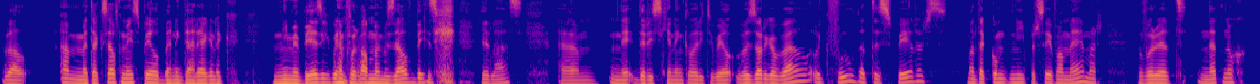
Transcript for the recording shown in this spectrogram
Wel, met dat ik zelf meespeel ben ik daar eigenlijk niet mee bezig. Ik ben vooral met mezelf bezig, helaas. Ehm, nee, er is geen enkel ritueel. We zorgen wel, ik voel dat de spelers, maar dat komt niet per se van mij, maar bijvoorbeeld net nog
